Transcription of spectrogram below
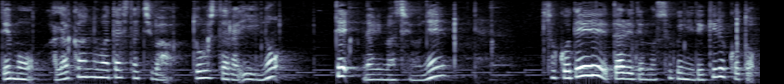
でもアラカンの私たちはどうしたらいいの？ってなりますよね。そこで誰でもすぐにできること。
